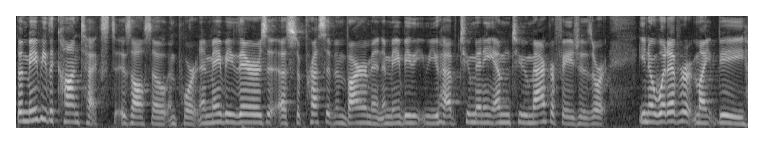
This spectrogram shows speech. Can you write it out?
but maybe the context is also important. And maybe there's a suppressive environment, and maybe you have too many M2 macrophages, or you know, whatever it might be.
